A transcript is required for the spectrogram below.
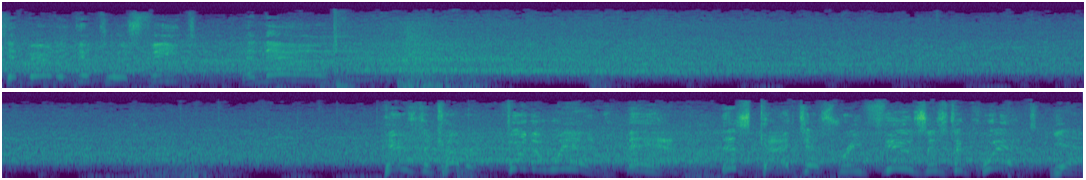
Can barely get to his feet. And now... Here's the cover for the win. Man, this guy just refuses to quit. Yeah,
